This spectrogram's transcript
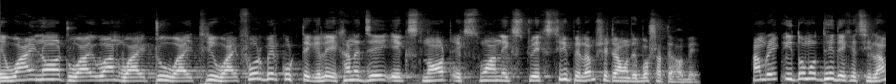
এই y naught y one y two y three y four বের করতে গেলে এখানে যে x naught x one x two x three পেলাম, সেটা আমাদের বসাতে হবে। আমরা ইতোমধ্যেই দেখেছিলাম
